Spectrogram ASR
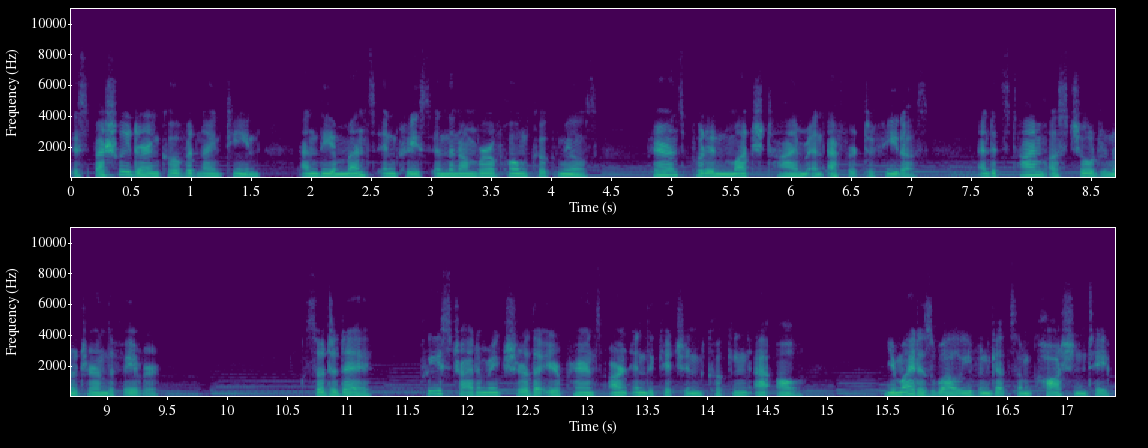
Especially during COVID 19 and the immense increase in the number of home cooked meals, parents put in much time and effort to feed us, and it's time us children return the favor. So today, please try to make sure that your parents aren't in the kitchen cooking at all. You might as well even get some caution tape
